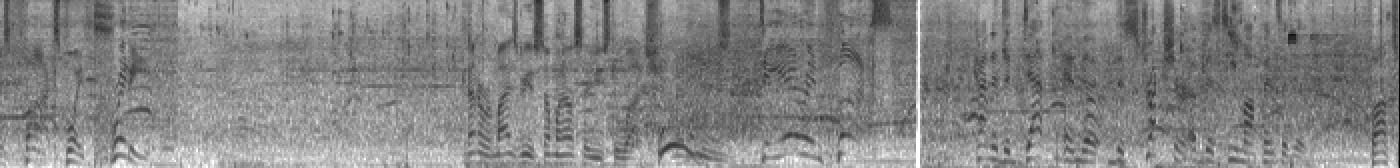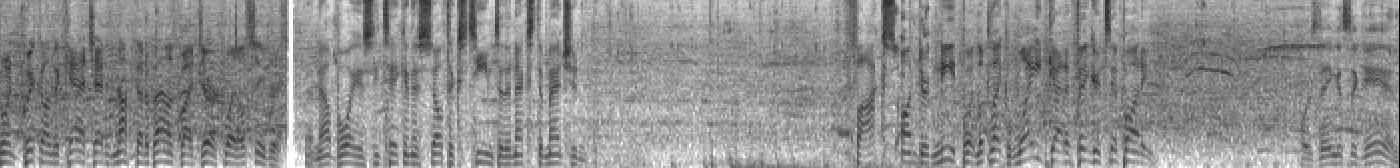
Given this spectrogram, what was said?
As Fox, boy, pretty. Kind of reminds me of someone else I used to watch. De'Aaron Fox. kind of the depth and the, the structure of this team offensively. Fox went quick on the catch, had it knocked out of bounds by Derrick White. I'll see this. And now, boy, is he taking the Celtics team to the next dimension. Fox underneath. Boy, looked like White got a fingertip on him. Porzingis again.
